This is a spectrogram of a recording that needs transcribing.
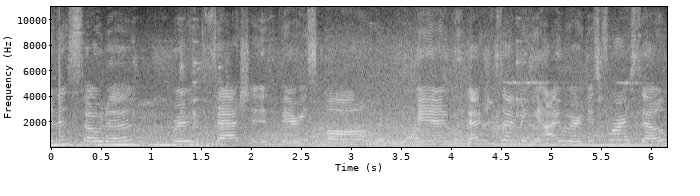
Minnesota where fashion is very small and we actually started making eyewear just for ourselves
